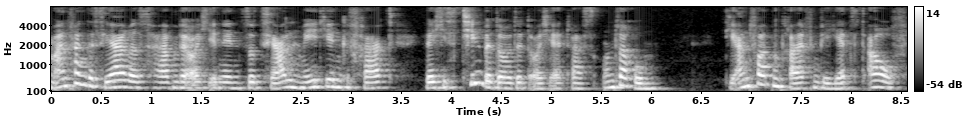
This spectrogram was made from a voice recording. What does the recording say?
Am Anfang des Jahres haben wir euch in den sozialen Medien gefragt, welches Tier bedeutet euch etwas und warum. Die Antworten greifen wir jetzt auf.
